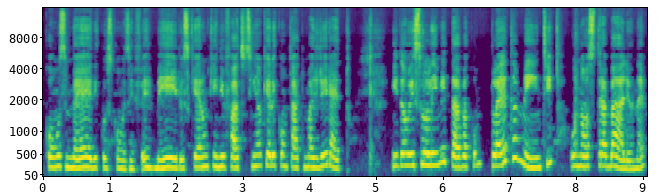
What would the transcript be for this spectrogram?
com os médicos, com os enfermeiros, que eram quem de fato tinha aquele contato mais direto. Então, isso limitava completamente o nosso trabalho, né?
